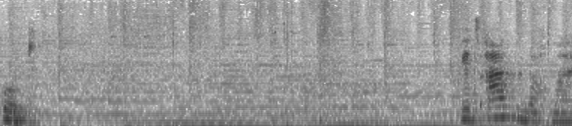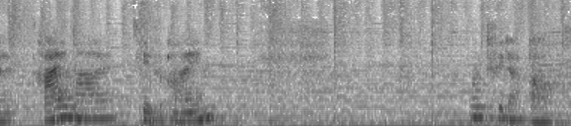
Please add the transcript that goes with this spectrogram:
Gut. Jetzt atme noch mal dreimal tief ein und wieder aus.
